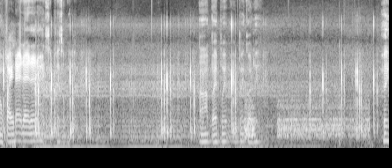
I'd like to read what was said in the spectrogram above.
ส่องไฟได้ได้ได้ได้ส่องไฟส่องไฟอ่าไปไปไปไปก่อนเลย เฮ้ย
